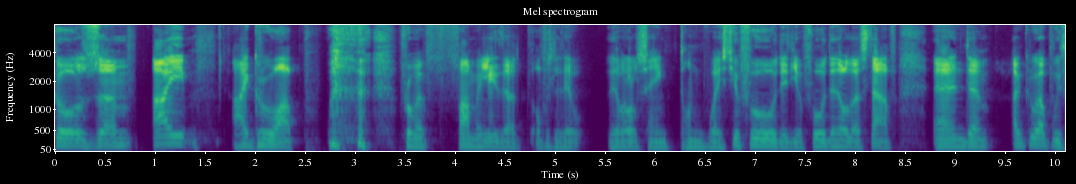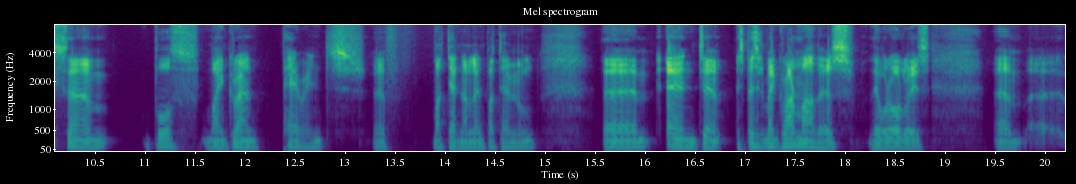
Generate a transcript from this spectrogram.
because um, I I grew up from a family that obviously they, they were all saying don't waste your food, eat your food, and all that stuff. And um, I grew up with um, both my grandparents, uh, maternal and paternal, um, and uh, especially my grandmothers. They were always um, uh,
